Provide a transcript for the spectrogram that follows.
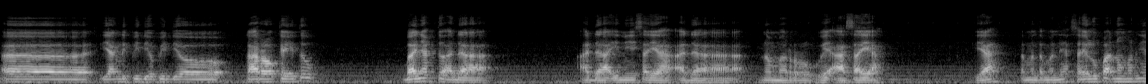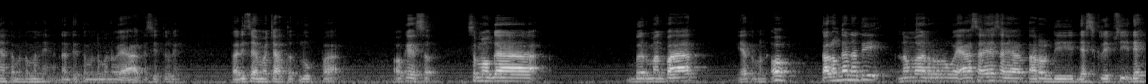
uh, yang di video-video karaoke itu banyak tuh ada ada ini saya ada nomor WA saya. Ya teman-teman ya saya lupa nomornya teman-teman ya nanti teman-teman WA ke situ deh. Tadi saya mau catat lupa. Oke so, semoga bermanfaat. Ya teman oh kalau enggak nanti nomor WA saya saya taruh di deskripsi deh.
